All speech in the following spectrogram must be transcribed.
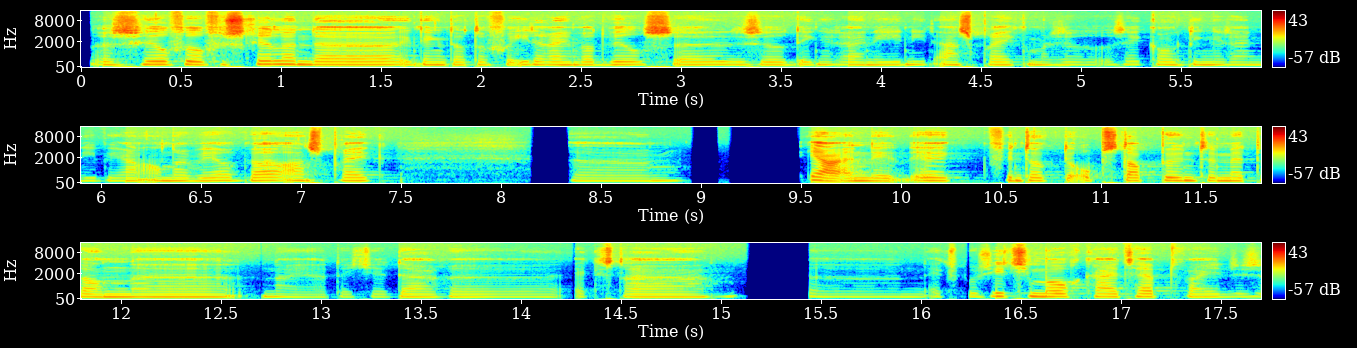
Er is heel veel verschillende... Ik denk dat er voor iedereen wat wils... er zullen dingen zijn die je niet aanspreken... maar er zullen zeker ook dingen zijn die weer een ander wel, wel aanspreekt. Ja, en ik- vind ook de opstappunten met dan... eh, nou ja, dat je daar eh, extra... eh, een expositiemogelijkheid hebt waar je dus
